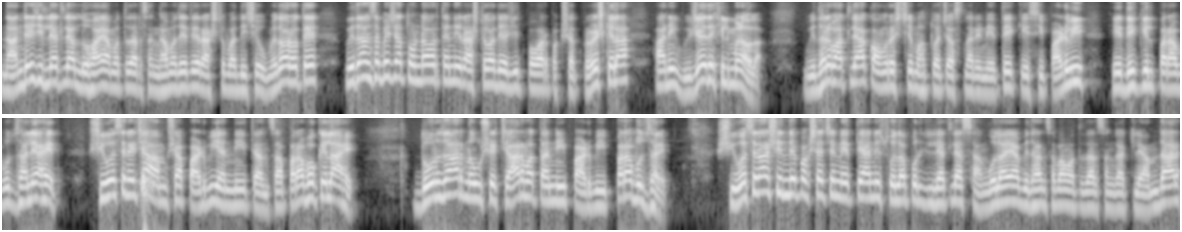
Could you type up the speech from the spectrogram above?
नांदेड जिल्ह्यातल्या लोहा या मतदारसंघामध्ये ते राष्ट्रवादीचे उमेदवार होते. विधानसभेच्या तोंडावर त्यांनी राष्ट्रवादी अजित पवार पक्षात प्रवेश केला आणि विजय देखील मिळवला. विदर्भातल्या काँग्रेसचे महत्त्वाचे असणारे नेते के सी पाडवी हे देखील पराभूत झाले आहेत. शिवसेनेच्या आमशा पाडवी यांनी त्यांचा पराभव केला आहे. दोन हजार नऊशे चार मतांनी पाडवी पराभूत झाले. शिवसेना शिंदे पक्षाचे नेते आणि सोलापूर जिल्ह्यातल्या सांगोला या विधानसभा मतदारसंघातले आमदार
